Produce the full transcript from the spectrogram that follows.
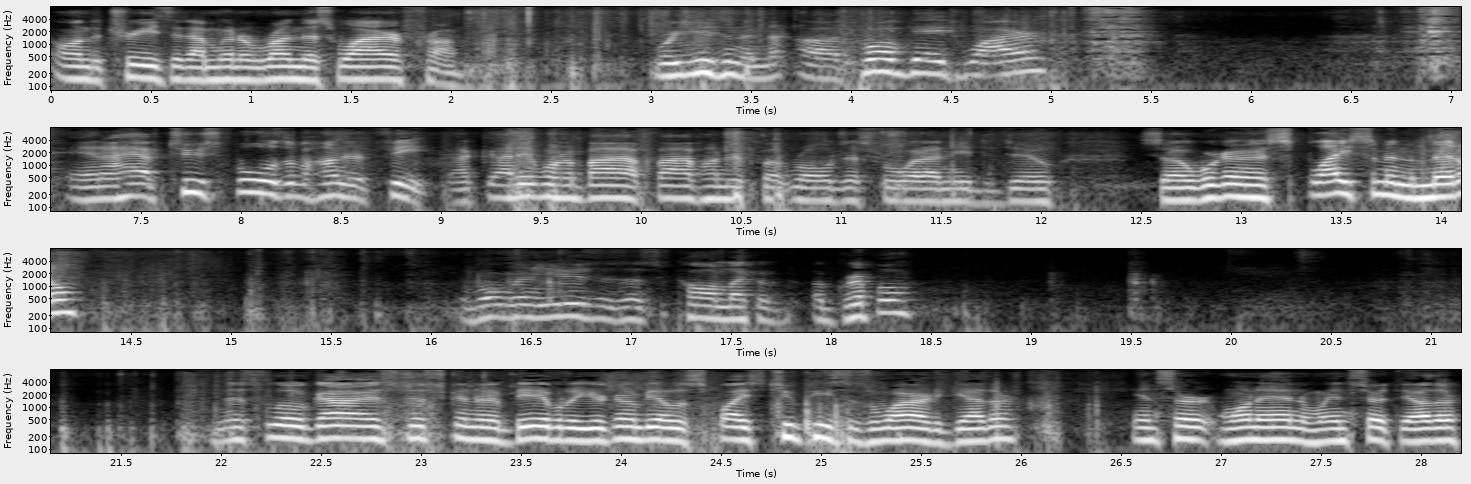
on the trees that I'm going to run this wire from. We're using a uh, 12 gauge wire and I have two spools of 100 feet. I, I didn't want to buy a 500 foot roll just for what I need to do. So we're going to splice them in the middle. And what we're going to use is this called like a, a gripple. And this little guy is just going to be able to, you're going to be able to splice two pieces of wire together. Insert one end and insert the other.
